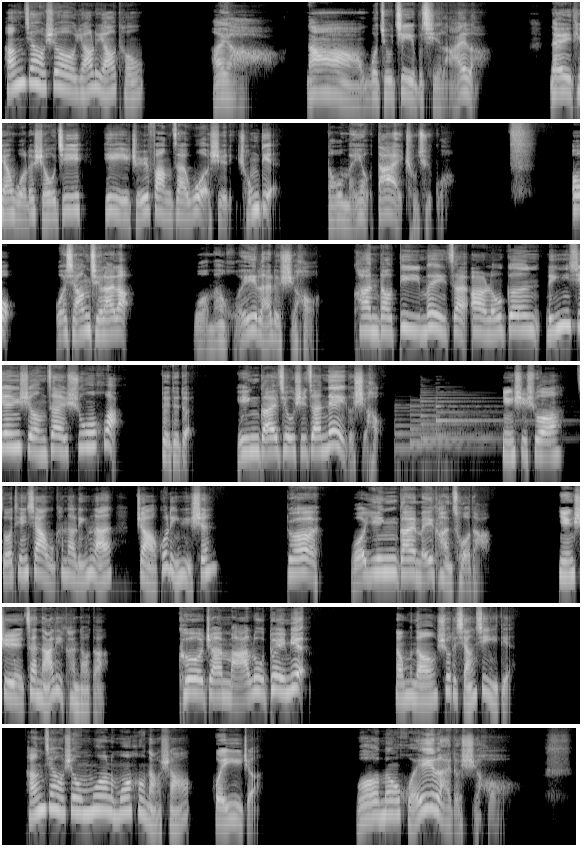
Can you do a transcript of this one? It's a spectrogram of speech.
庞教授摇了摇头：“哎呀，那我就记不起来了。那天我的手机……”一直放在卧室里充电，都没有带出去过。哦，我想起来了，我们回来的时候看到弟妹在二楼跟林先生在说话。对对对，应该就是在那个时候。您是说昨天下午看到林兰找过林雨生？对，我应该没看错的。您是在哪里看到的？客栈马路对面，能不能说的详细一点？唐教授摸了摸后脑勺，回忆着：“我们回来的时候，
